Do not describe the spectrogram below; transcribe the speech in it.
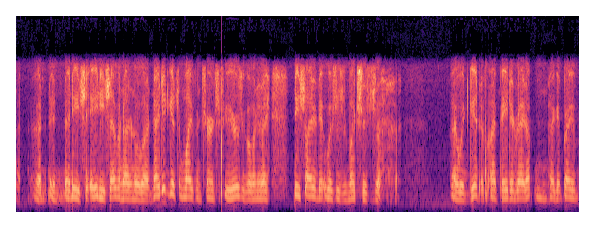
at, at age 87, I don't know about. I did get some life insurance a few years ago, and I decided it was as much as uh, I would get if I paid it right up, and I could probably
